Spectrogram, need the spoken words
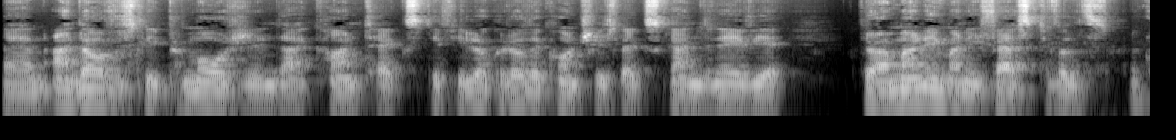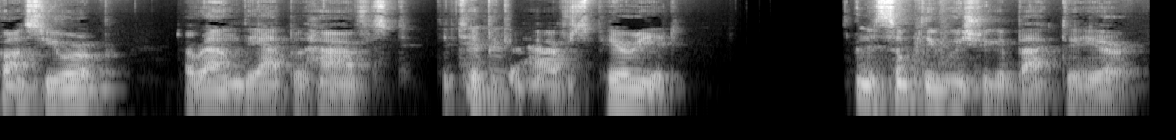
Um, and obviously promote it in that context. If you look at other countries like Scandinavia, there are many, many festivals across Europe around the apple harvest, the mm-hmm. typical mm-hmm. harvest period. And it's something we should get back to here,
